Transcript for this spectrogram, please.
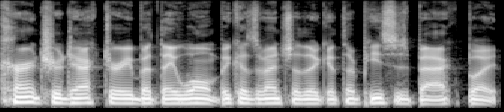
current trajectory, but they won't because eventually they'll get their pieces back. But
